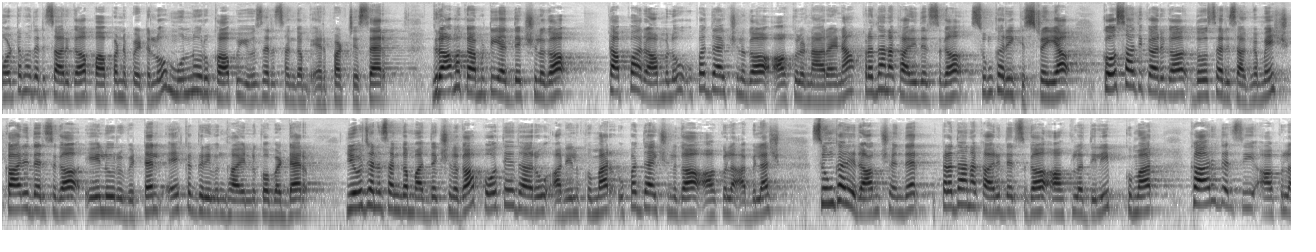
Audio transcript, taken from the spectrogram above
మొట్టమొదటిసారిగా పాపన్నపేటలో మున్నూరు కాపు యువజన సంఘం ఏర్పాటు చేశారు. గ్రామ కమిటీ అధ్యక్షులుగా టప్పా రాములు ఉపాధ్యక్షులుగా ఆకుల నారాయణ ప్రధాన కార్యదర్శిగా సుంకరి కిష్టయ్య కోశాధికారిగా దోసరి సంగమేష్ కార్యదర్శిగా ఏలూరు విఠల్ ఏకగ్రీవంగా ఎన్నుకోబడ్డారు. యువజన సంఘం అధ్యక్షులుగా పోతేదారు అనిల్ కుమార్ ఉపాధ్యక్షులుగా ఆకుల అభిలాష్ సుంకరి రామచందర్ ప్రధాన కార్యదర్శిగా ఆకుల దిలీప్ కుమార్ కార్యదర్శి ఆకుల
